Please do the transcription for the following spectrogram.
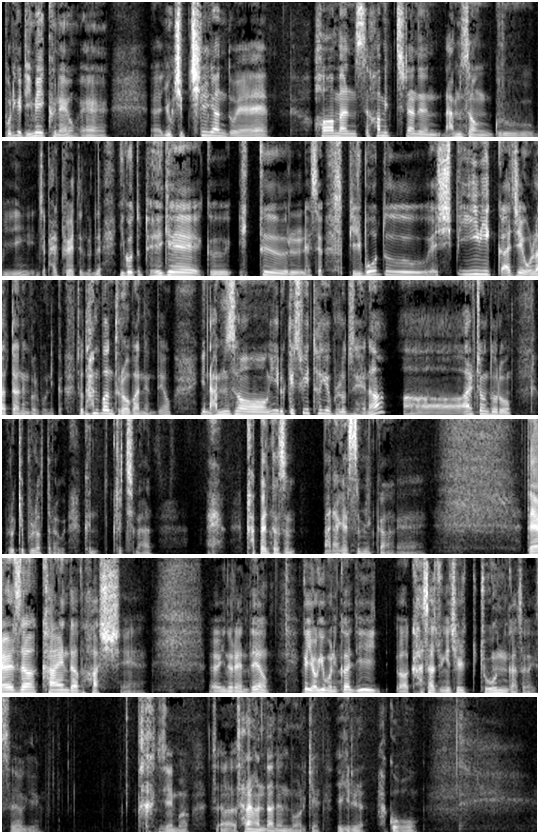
보니까 리메이크네요. 예. 67년도에 허만스 허미츠라는 남성 그룹이 이제 발표했던 노래인데 이것도 되게 그 히트를 했어요. 빌보드의 12위까지 올랐다는 걸 보니까 저도 한 번 들어봤는데요. 이 남성이 이렇게 스윗하게 불러도 되나? 아, 할 정도로 그렇게 불렀더라고요. 그, 그렇지만 에휴, 카펜터슨 말하겠습니까? 예. There's a kind of hush. 예. 어, 이 노래인데요. 그러니까 여기 보니까 이 어, 가사 중에 제일 좋은 가사가 있어요, 여기. 딱 이제 뭐 어, 사랑한다는 뭐 이렇게 얘기를 하고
